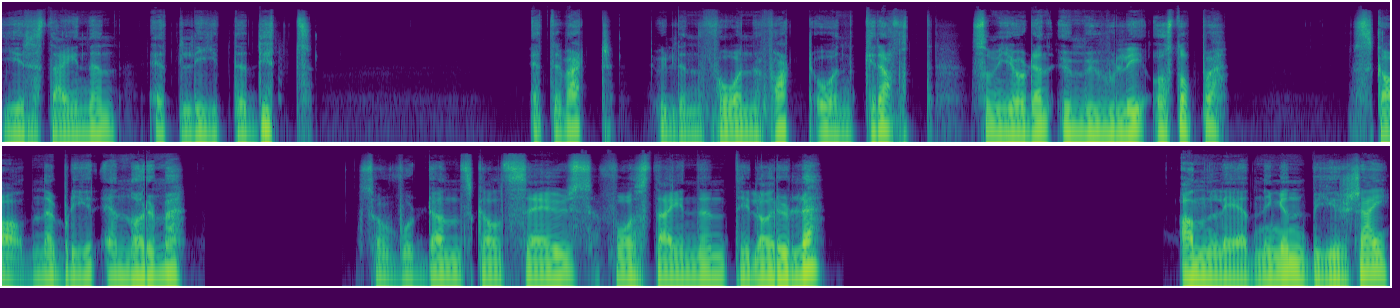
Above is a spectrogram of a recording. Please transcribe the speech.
gir steinen et lite dytt. Etter hvert vil den få en fart og en kraft som gjør den umulig å stoppe. Skadene blir enorme. Så hvordan skal Zeus få steinen til å rulle? Anledningen byr seg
